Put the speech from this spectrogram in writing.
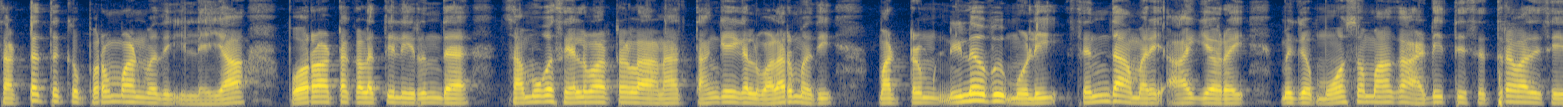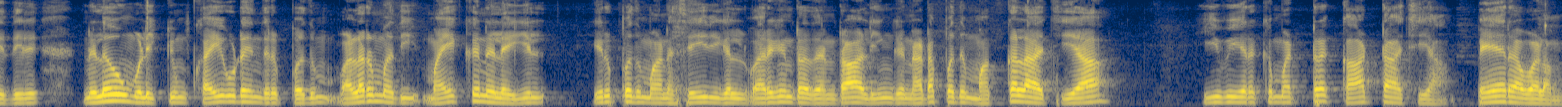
சட்டத்துக்கு புறம்பான்வது இல்லையா? போராட்ட களத்தில் இருந்த சமூக செயல்பாட்டாளர்களான தங்கைகள் வளர்மதி மற்றும் நிலவு மொழி செந்தாமரை ஆகியோரை மிக மோசமாக அடித்து சித்திரவதை செய்து நிலவு மொழிக்கும் கை உடைந்திருப்பதும் வளர்மதி மயக்க நிலையில் இருப்பதுமான செய்திகள் வருகின்றதென்றால் இங்கு நடப்பது மக்களாட்சியா? ஈவு இறக்கமற்ற காட்டாட்சியா? பேரவலம்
